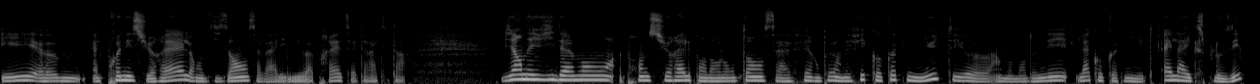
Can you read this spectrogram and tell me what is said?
et elle prenait sur elle en se disant ça va aller mieux après, etc. etc. Bien évidemment, prendre sur elle pendant longtemps, ça a fait un peu un effet cocotte minute et euh, à un moment donné, la cocotte minute, elle a explosé.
